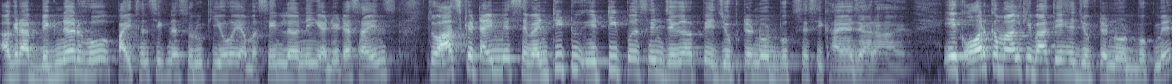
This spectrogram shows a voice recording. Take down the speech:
अगर आप बिगनर हो पाइथन सीखना शुरू किए हो या मशीन लर्निंग या डेटा साइंस तो आज के टाइम में 70 टू 80 परसेंट जगह पे जुपिटर नोटबुक से सिखाया जा रहा है। एक और कमाल की बात यह है जुपिटर नोटबुक में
